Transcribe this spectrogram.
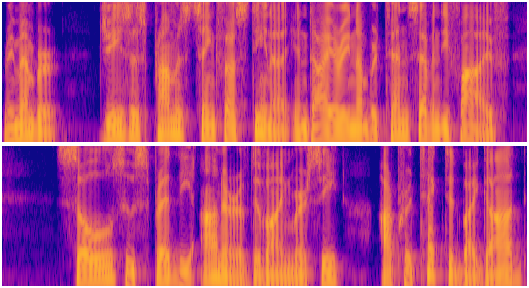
Remember, Jesus promised St. Faustina in Diary number 1075 souls who spread the honor of divine mercy are protected by God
